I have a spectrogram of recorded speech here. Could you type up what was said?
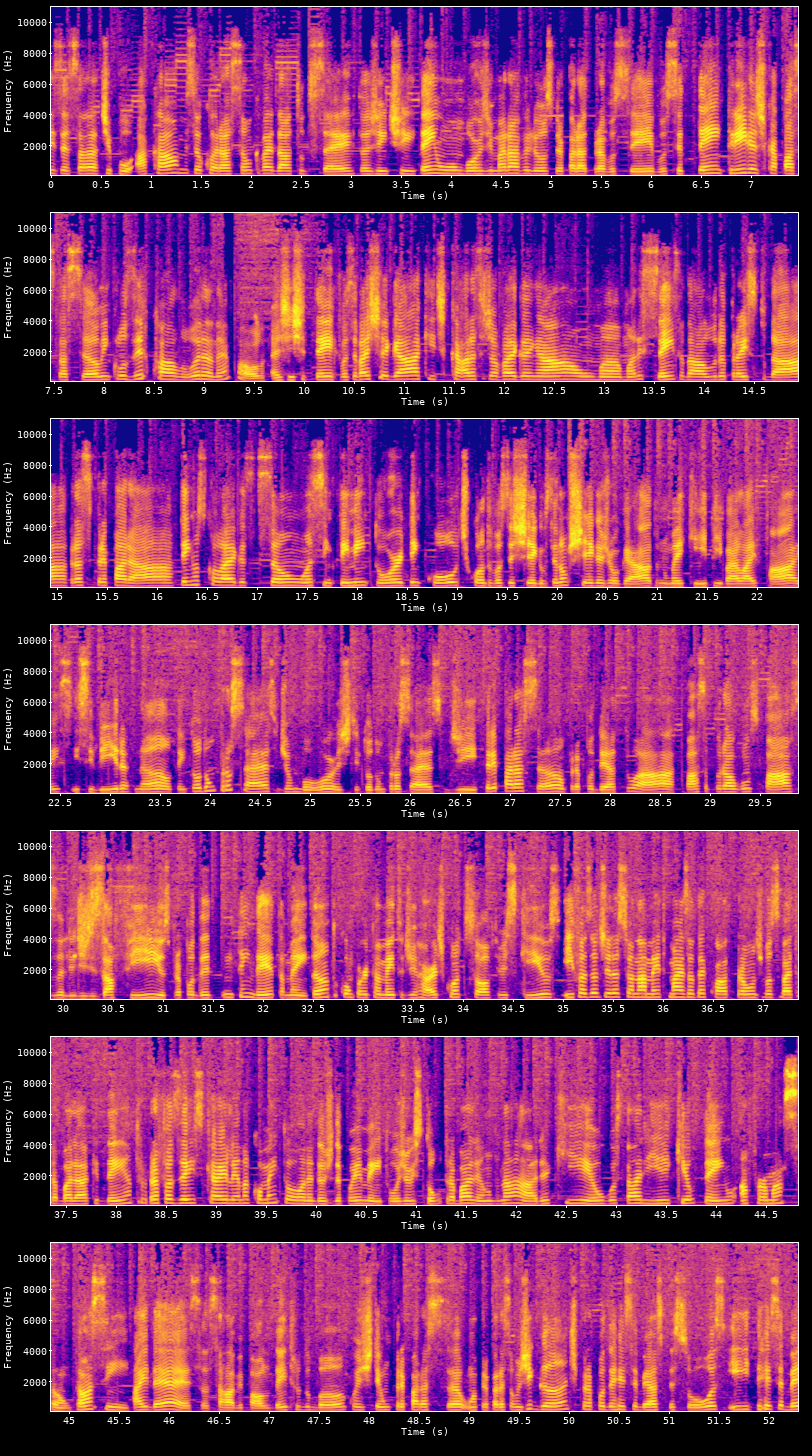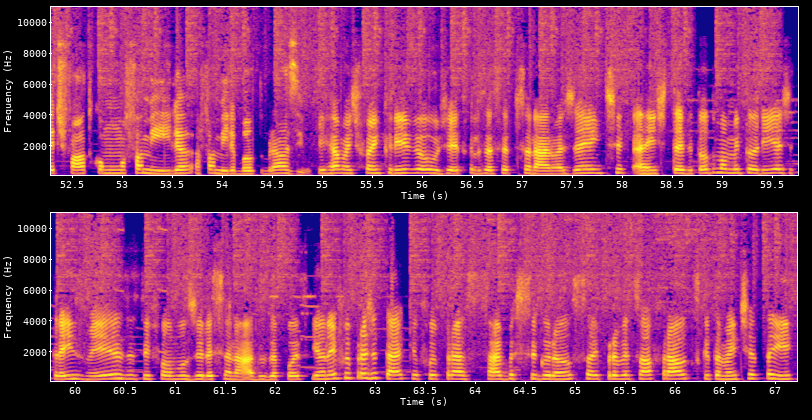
eles essa, tipo, acalme seu coração que vai dar tudo certo. A gente tem um onboard maravilhoso preparado para você. Você tem trilhas de capacitação, inclusive com a Alura, né, Paula? A gente tem, você vai chegar aqui de cara, você já vai ganhar uma, uma licença da Alura para estudar, para se preparar. Tem os colegas que são, assim, tem mentor, tem coach quando você chega. Você não chega jogado numa equipe e vai lá e faz e se vira. Não, tem todo um processo de onboard, tem todo um processo de preparação para poder atuar, passa por alguns passos ali de desafios para poder entender também tanto o comportamento de hard quanto software skills e fazer o direcionamento mais adequado para onde você vai trabalhar aqui dentro para fazer isso que a Helena comentou, né? Deu de depoimento. Hoje eu estou trabalhando na área que eu gostaria e que eu tenho a formação. Então, assim, a ideia é essa, sabe, Paulo? Dentro do banco, a gente tem uma preparação, uma preparação gigante para poder receber as pessoas e receber de fato como uma família, a família Banco do Brasil. E realmente foi incrível o jeito que eles recepcionaram a gente. A gente teve toda uma mentoria de três meses e fomos direcionados depois. E eu nem fui para Edtech, eu fui para cibersegurança e prevenção a fraudes, que também tinha TI.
